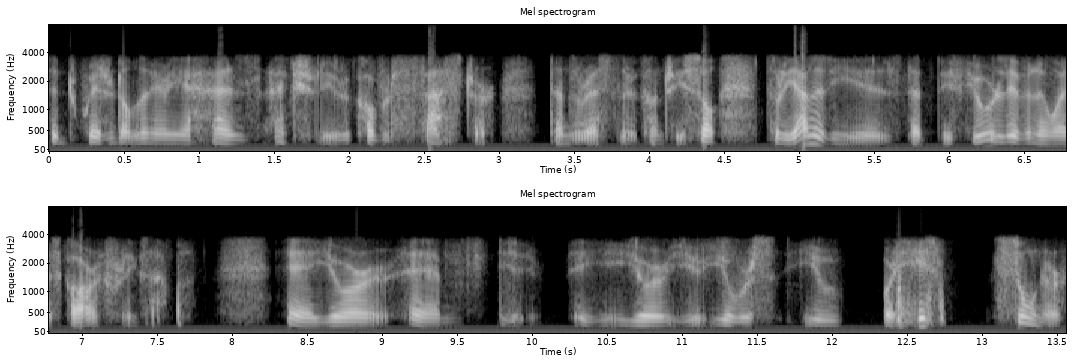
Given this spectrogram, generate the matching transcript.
the Greater Dublin area has actually recovered faster than the rest of the country. So the reality is that if you're living in West Cork, for example, uh, you're um, you're you, you were you were hit sooner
